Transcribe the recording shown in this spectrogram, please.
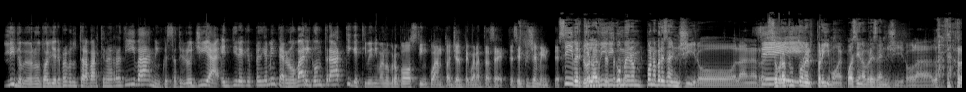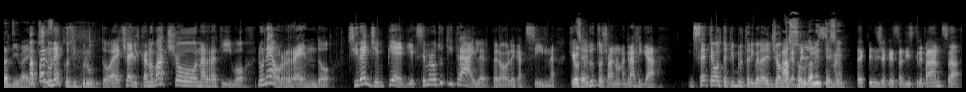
lì dovevano togliere proprio tutta la parte narrativa in questa trilogia e dire che praticamente erano vari contratti che ti venivano proposti in quanto agente 47, semplicemente. Sì, perché la vivi come un po' una presa in giro, la narra- sì. soprattutto nel primo è quasi una presa in giro la, la narrativa. Ma poi non è così brutto, eh? cioè il canovaccio narrativo non è orrendo, si regge in piedi e sembrano tutti trailer però le cutscene, che oltretutto sì. hanno una grafica sette volte più brutta di quella del gioco. Assolutamente sì. E quindi c'è questa discrepanza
